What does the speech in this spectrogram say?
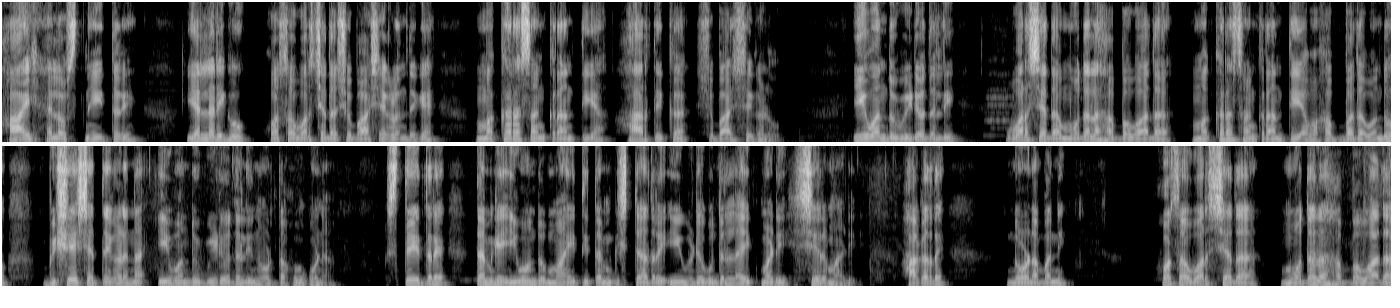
Hi, hello ಸ್ನೇಹಿತರೆ. ಎಲ್ಲರಿಗೂ ಹೊಸ ವರ್ಷದ ಶುಭಾಶಯಗಳೊಂದಿಗೆ ಮಕರ ಸಂಕ್ರಾಂತಿಯ ಹಾರ್ದಿಕ ಶುಭಾಶಯಗಳು. ಈ ಒಂದು ವಿಡಿಯೋದಲ್ಲಿ ವರ್ಷದ ಮೊದಲ ಹಬ್ಬವಾದ ಮಕರ ಸಂಕ್ರಾಂತಿಯ ಹಬ್ಬದ ಒಂದು ವಿಶೇಷತೆಗಳನ್ನು ಈ ಒಂದು ವಿಡಿಯೋದಲ್ಲಿ ನೋಡ್ತಾ ಹೋಗೋಣ. ಸ್ನೇಹಿತರೆ, ತಮಗೆ ಈ ಒಂದು ಮಾಹಿತಿ ತಮಗೆ ಇಷ್ಟ ಆದರೆ ಈ ವಿಡಿಯೋಗೊಂದು ಲೈಕ್ ಮಾಡಿ, ಶೇರ್ ಮಾಡಿ. ಹಾಗಾದರೆ ನೋಡೋಣ ಬನ್ನಿ. ಹೊಸ ವರ್ಷದ ಮೊದಲ ಹಬ್ಬವಾದ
